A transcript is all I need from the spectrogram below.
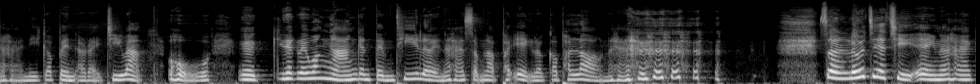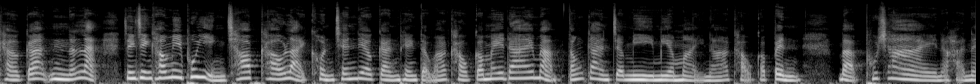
นะคะนี่ก็เป็นอะไรที่ว่าโอ้โหเเรียกได้ว่าง้างกันเต็มที่เลยนะคะสำหรับพระเอกแล้วก็พระรองนะคะ ส่วนลู่เจียฉีเองนะคะเขาก็นั่นแหละ จริงๆ เขามีผู้หญิงชอบเขาหลายคนเช่นเดียวกัน เพียงแต่ว่าเขาก็ไม่ได้แบบต้องการจะมีเมียใหม่นะ เขาก็เป็นแบบผู้ชายนะคะ ใน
